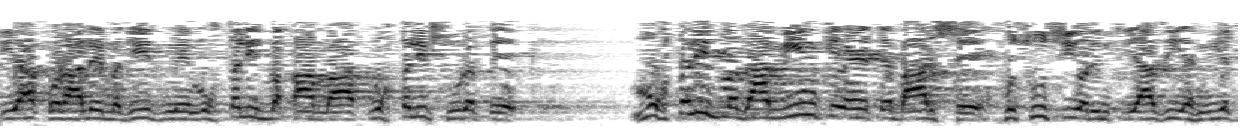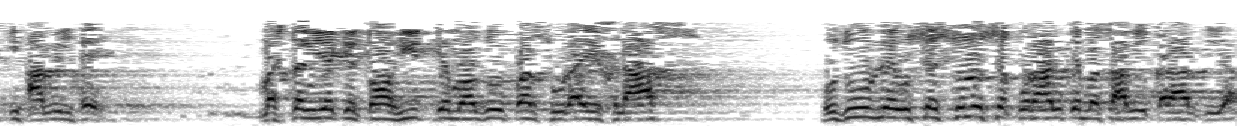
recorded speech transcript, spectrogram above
کیا، قرآن مجید میں مختلف مقامات، مختلف صورتیں، مختلف مضامین کے اعتبار سے خصوصی اور امتیازی اہمیت کی حامل ہے مثلاً یہ کہ توحید کے موضوع پر سورہ اخلاص، حضور نے اسے سلو سے قرآن کے مساوی قرار دیا۔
